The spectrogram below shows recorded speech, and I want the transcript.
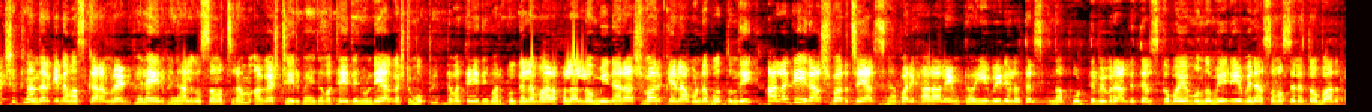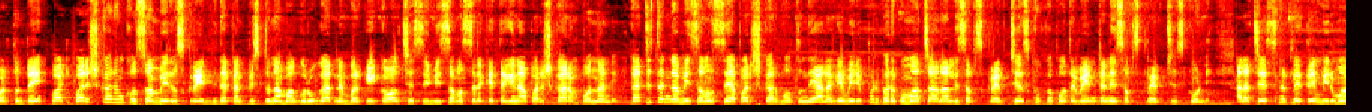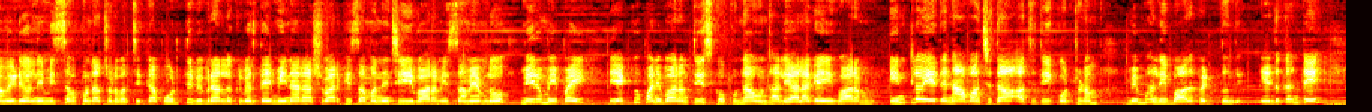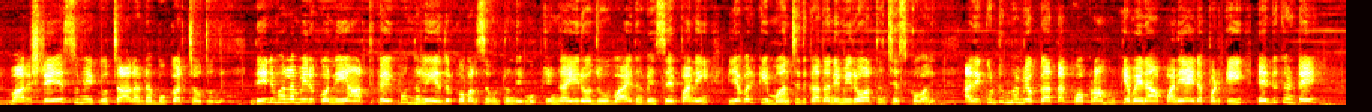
ప్రేక్షకులందరికీ నమస్కారం. రెండు వేల ఇరవై నాలుగు సంవత్సరం ఆగస్టు ఇరవై ఐదవ తేదీ నుండి ఆగస్టు ముప్పై ఒకటవ తేదీ వరకు గల వారఫలాల్లో మీనారాశి వారికి ఎలా ఉండబోతుంది? అలాగే ఈ రాశి వారు చేయాల్సిన పరిహారాలు ఏమిటో ఈ వీడియోలో తెలుసుకుందాం. పూర్తి వివరాలు తెలుసుకోబోయే ముందు మీరు ఏమైనా సమస్యలతో బాధపడుతుంటే వాటి పరిష్కారం కోసం మీరు స్క్రీన్ మీద కనిపిస్తున్న మా గురువు గారి నెంబర్కి కాల్ చేసి మీ సమస్యలకి తగిన పరిష్కారం పొందండి. ఖచ్చితంగా మీ సమస్య పరిష్కారం అవుతుంది. అలాగే మీరు ఇప్పటి వరకు మా ఛానల్ని సబ్స్క్రైబ్ చేసుకోకపోతే వెంటనే సబ్స్క్రైబ్ చేసుకోండి. అలా చేసినట్లయితే మీరు మా వీడియోని మిస్ అవ్వకుండా చూడవచ్చు. ఇక పూర్తి వివరాల్లోకి వెళ్తే మీనా రాశి వారికి సంబంధించి ఈ వారం ఈ సమయంలో మీరు మీపై ఎక్కువ పని భారం తీసుకోకుండా ఉండాలి. అలాగే ఈ వారం ఇంట్లో ఏదైనా అవాంఛిత అతిథి కొట్టడం మిమ్మల్ని బాధ పెడుతుంది. ఎందుకంటే వారి శ్రేయస్సు మీకు చాలా డబ్బు ఖర్చు అవుతుంది దీనివల్ల మీరు కొన్ని ఆర్థిక ఇబ్బందులను ఎదుర్కోవలసి ఉంటుంది. ముఖ్యంగా ఈ రోజు వాయిదా వేసే పని ఎవరికి మంచిది కాదని మీరు అర్థం చేసుకోవాలి. అది కుటుంబం యొక్క తక్కువ ప్రాముఖ్యమైన పని అయినప్పటికీ ఎందుకంటే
